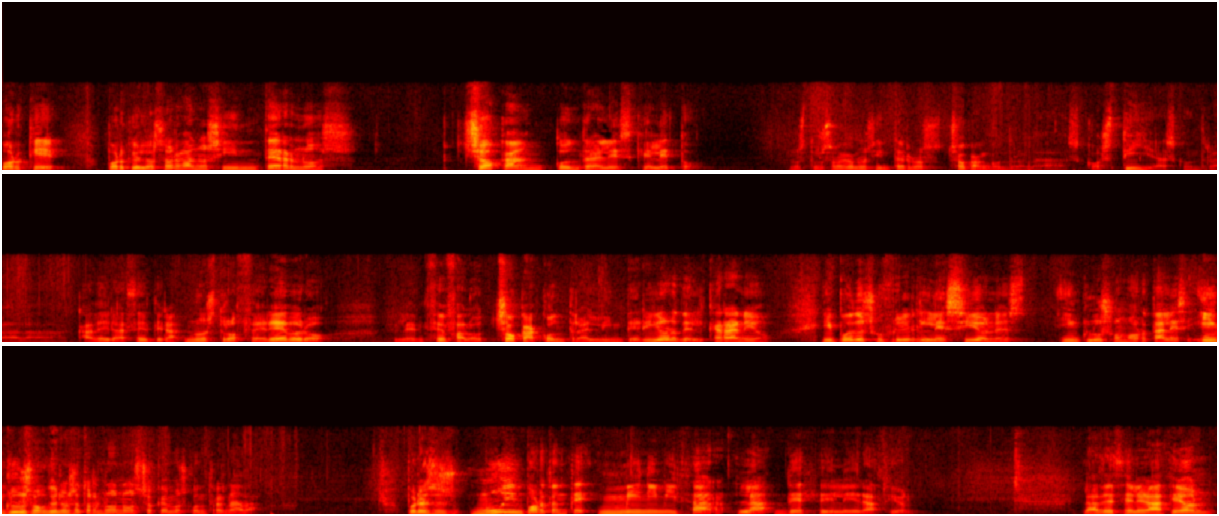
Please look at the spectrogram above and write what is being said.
¿Por qué? Porque los órganos internos chocan contra el esqueleto. Nuestros órganos internos chocan contra las costillas, contra la cadera, etc. Nuestro cerebro, el encéfalo, choca contra el interior del cráneo y puede sufrir lesiones, incluso mortales, incluso aunque nosotros no nos choquemos contra nada. Por eso es muy importante minimizar la deceleración. La deceleración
